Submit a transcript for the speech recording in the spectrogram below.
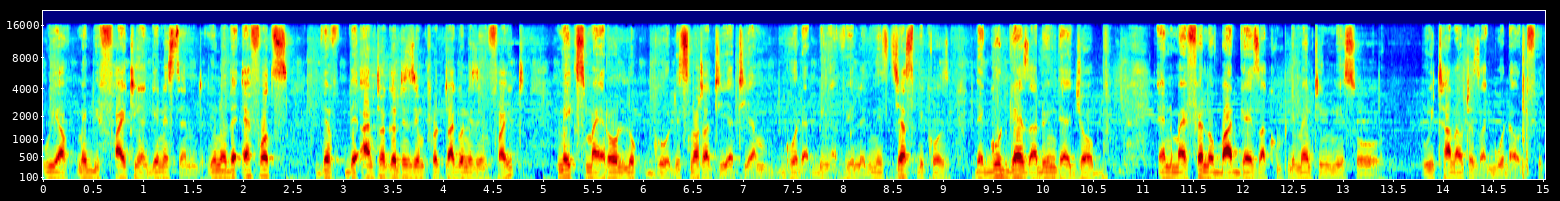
we are maybe fighting against and, you know, the efforts, the, the antagonism, protagonism fight makes my role look good. It's not that yet I'm good at being a villain. It's just because the good guys are doing their job and my fellow bad guys are complimenting me, so we turn out as a good outfit.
